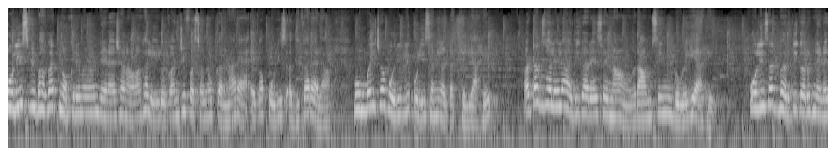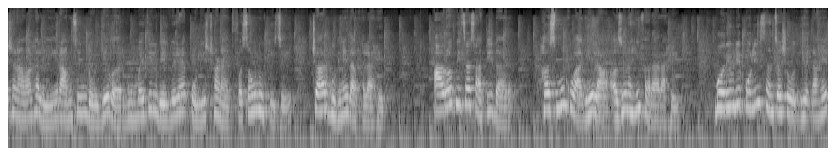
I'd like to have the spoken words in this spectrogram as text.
पोलीस विभागात नोकरी मिळवून देण्याच्या नावाखाली लोकांची फसवणूक करणाऱ्या एका पोलीस अधिकाऱ्याला मुंबईच्या बोरिवली पोलिसांनी अटक केली आहे. अटक झालेल्या अधिकाऱ्याचे नाव रामसिंग डोळगे आहे. पोलिसात भरती करून देण्याच्या नावाखाली रामसिंग डोळगेवर मुंबईतील वेगवेगळ्या पोलीस ठाण्यात फसवणुकीचे चार गुन्हे दाखल आहेत. आरोपीचा साथीदार हसमुख वाघेला अजूनही फरार आहे. बोरिवली पोलीस त्यांचा शोध घेत आहेत.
